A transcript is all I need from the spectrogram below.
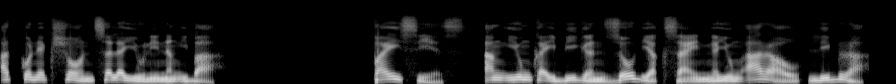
at koneksyon sa layunin ng iba. Pisces. Ang iyong kaibigan zodiac sign ngayong araw, Libra.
